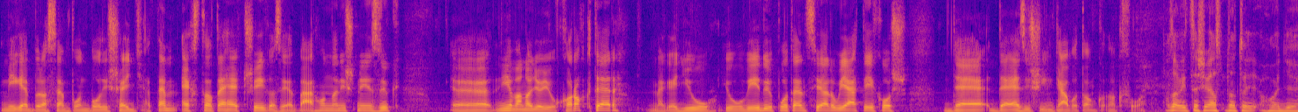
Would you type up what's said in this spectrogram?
még ebből a szempontból is egy hát nem extra tehetség, azért bárhonnan is nézzük. Nyilván nagyon jó karakter, meg egy jó, jó védőpotenciálú játékos, de, de ez is inkább a tankonak szól. Az a vicces, hogy azt mondtad, hogy, hogy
